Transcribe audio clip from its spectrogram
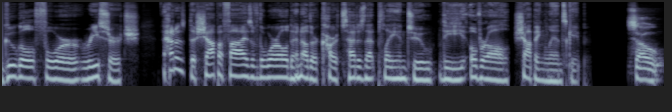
Google for research. How does the Shopify's of the world and other carts, how does that play into the overall shopping landscape? So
